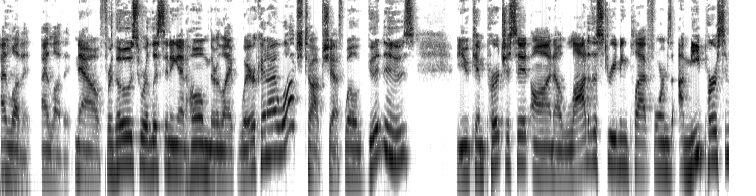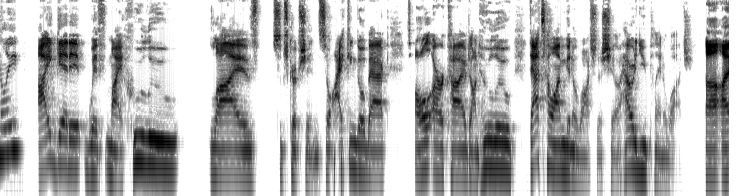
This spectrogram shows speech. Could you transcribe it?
I love it. I love it. Now, for those who are listening at home, they're like, where can I watch Top Chef? Well, good news. You can purchase it on a lot of the streaming platforms. Uh, me personally, I get it with my Hulu live subscription. So I can go back. It's all archived on Hulu. That's how I'm going to watch the show. How do you plan to watch? Uh, I,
